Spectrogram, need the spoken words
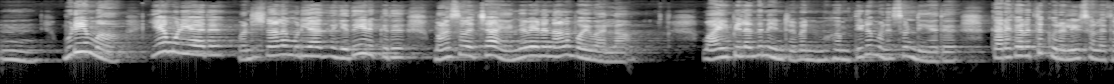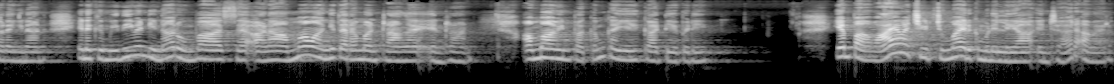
ம். முடியுமா? ஏன் முடியாது? மனுஷனால முடியாதது எது இருக்குது? மனசு வச்சா எங்கே வேணும்னாலும் போய் வரலாம். வாய்ப்பிழந்து நின்றவன் முகம் திடுமன சுண்டியது கரகரத்து குரலில் சொல்ல தொடங்கினான். எனக்கு மிதிவண்டினா ரொம்ப ஆசை. ஆனால் அம்மா வாங்கி தரமாட்டாங்க என்றான். அம்மாவின் பக்கம் கையை காட்டியபடி. ஏன்பா வாயை வச்சுக்கிட்டு சும்மா இருக்க முடியலையா? என்றார் அவர்.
